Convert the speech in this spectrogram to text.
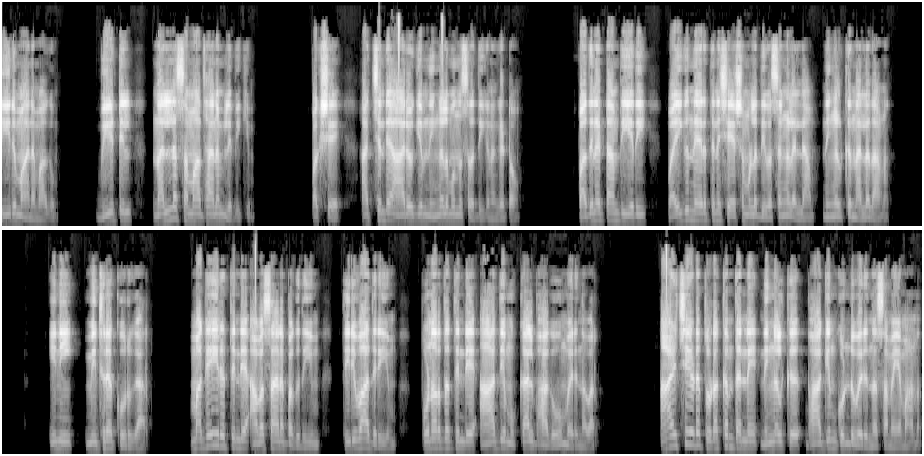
തീരുമാനമാകും. വീട്ടിൽ നല്ല സമാധാനം ലഭിക്കും. പക്ഷേ അച്ഛന്റെ ആരോഗ്യം നിങ്ങളുമൊന്ന് ശ്രദ്ധിക്കണം കേട്ടോ. പതിനെട്ടാം തീയതി വൈകുന്നേരത്തിന് ശേഷമുള്ള ദിവസങ്ങളെല്ലാം നിങ്ങൾക്ക് നല്ലതാണ്. ഇനി മിഥുനക്കൂറുകാർ. മകയിരത്തിന്റെ അവസാന പകുതിയും തിരുവാതിരയും പുണർദത്തിന്റെ ആദ്യ മുക്കാൽ ഭാഗവും വരുന്നവർ. ആഴ്ചയുടെ തുടക്കം തന്നെ നിങ്ങൾക്ക് ഭാഗ്യം കൊണ്ടുവരുന്ന സമയമാണ്.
